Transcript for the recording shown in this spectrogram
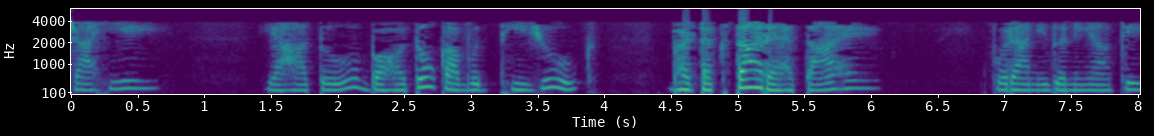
चाहिए। यहाँ तो बहुतों का बुद्धि योग भटकता रहता है। पुरानी दुनिया के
